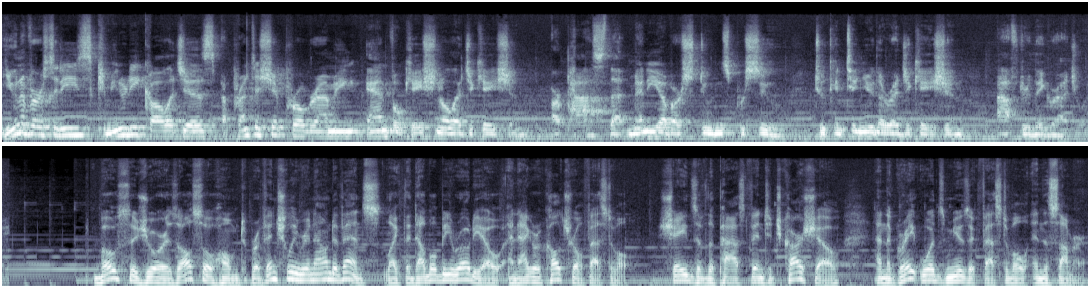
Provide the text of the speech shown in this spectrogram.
Universities, community colleges, apprenticeship programming, and vocational education are paths that many of our students pursue to continue their education after they graduate. Beausejour is also home to provincially renowned events like the Double B Rodeo and Agricultural Festival, Shades of the Past Vintage Car Show, and the Great Woods Music Festival in the summer.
